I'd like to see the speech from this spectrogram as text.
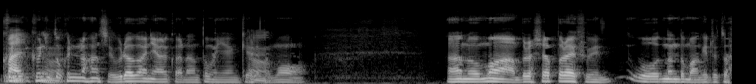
国まあ、国と国の話が裏側にあるから何とも言えんけれども、うん、あのまあブラッシュアップライフを何度も挙げるとあ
